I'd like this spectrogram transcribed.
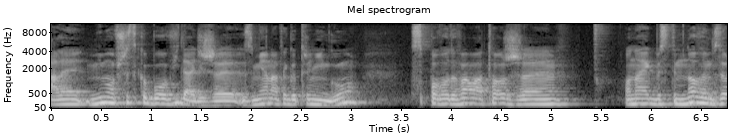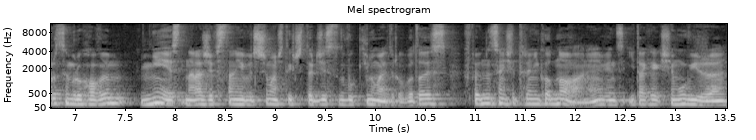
ale mimo wszystko było widać, że zmiana tego treningu spowodowała to, że ona jakby z tym nowym wzorcem ruchowym nie jest na razie w stanie wytrzymać tych 42 km, bo to jest w pewnym sensie trening od nowa, nie? Więc i tak jak się mówi, że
